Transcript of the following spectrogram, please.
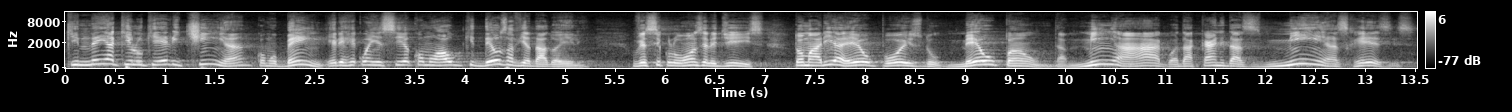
que nem aquilo que ele tinha como bem, ele reconhecia como algo que Deus havia dado a ele. O versículo 11 ele diz: Tomaria eu, pois, do meu pão, da minha água, da carne das minhas reses.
